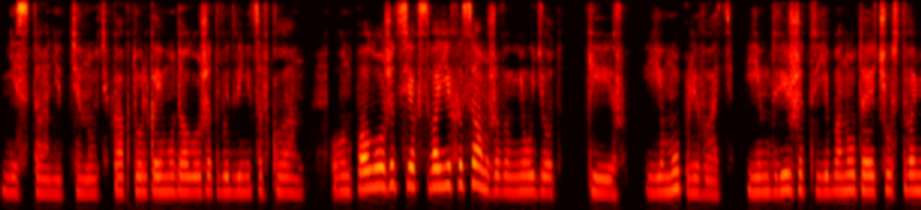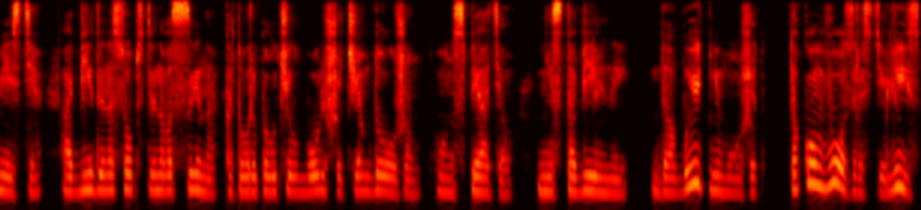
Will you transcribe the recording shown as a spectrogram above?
Не станет тянуть. Как только ему доложат, выдвинется в клан. Он положит всех своих и сам живым не уйдет. Кир, ему плевать. Им движет ебанутое чувство мести обиды на собственного сына, который получил больше, чем должен. Он спятил, нестабильный. Да быть не может. В таком возрасте, Лис,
